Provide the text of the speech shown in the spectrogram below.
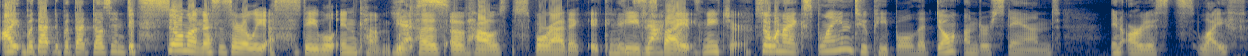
I but that but that doesn't It's still not necessarily a stable income Yes. because of how sporadic it can be, despite Exactly. its nature. So when I explain to people that don't understand an artist's life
